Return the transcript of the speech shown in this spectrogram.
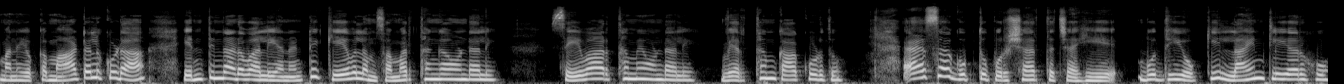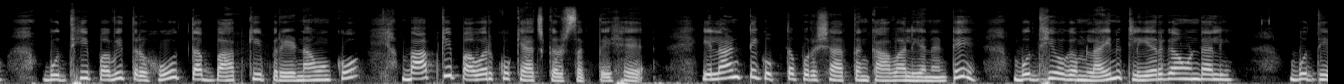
మన యొక్క మాటలు కూడా ఎంత నడవాలి అని అంటే కేవలం సమర్థంగా ఉండాలి సేవార్థమే ఉండాలి వ్యర్థం కాకూడదు ऐसा गुप्त पुरुषार्थ चाहिए बुद्धि योग की लाइन क्लियर हो बुद्धि पवित्र हो तब बाप की प्रेरणाओं को बाप की पवर को कैच कर सकते हैं ఇలాంటి గుప్త పురుషార్థం కావాలి అని అంటే బుద్ధి యోగం లైన్ క్లియర్గా ఉండాలి బుద్ధి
